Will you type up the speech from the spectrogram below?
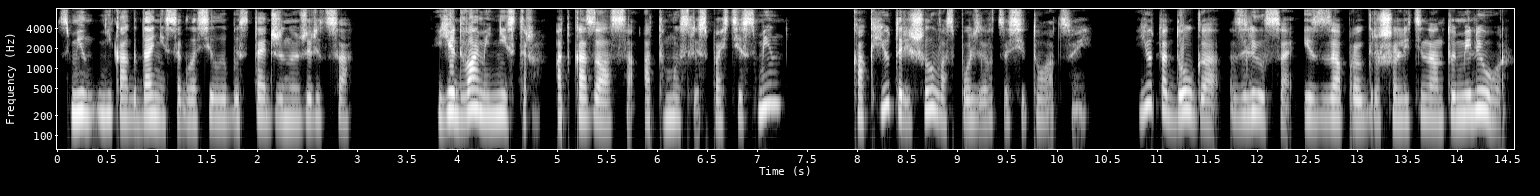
Смин никогда не согласилась бы стать женой жреца. Едва министр отказался от мысли спасти Смин, как Юта решил воспользоваться ситуацией. Юта долго злился из-за проигрыша лейтенанту Мелиор,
